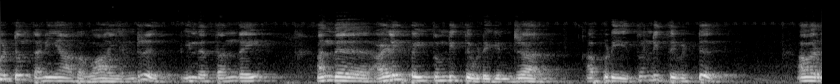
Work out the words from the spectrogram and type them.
மட்டும் தனியாக வா என்று இந்த தந்தை அந்த அழைப்பை துண்டித்து விடுகின்றார். அப்படி துண்டித்து விட்டு அவர்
